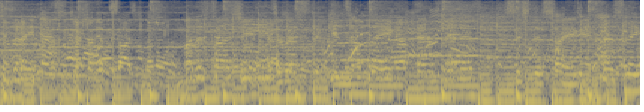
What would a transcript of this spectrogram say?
Wears his Sunday best. Mother's tired, she needs a rest. The kids are playing. Sister's in her sleep.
